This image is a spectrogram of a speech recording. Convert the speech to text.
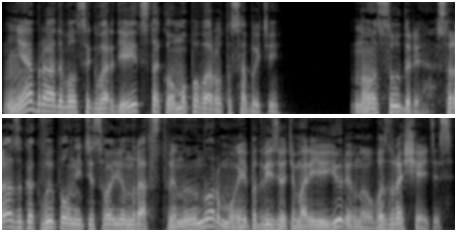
Не обрадовался гвардеец такому повороту событий. «Но, сударь, сразу как выполните свою нравственную норму и подвезете Марию Юрьевну, возвращайтесь.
